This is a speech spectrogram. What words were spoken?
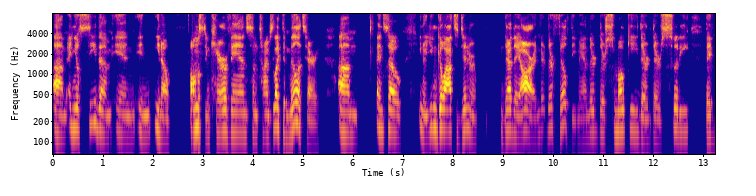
Um, and you'll see them in in you know almost in caravans sometimes like the military um, and so you know you can go out to dinner there they are and they're, they're filthy man. They're they're smoky they're they're sooty. They've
